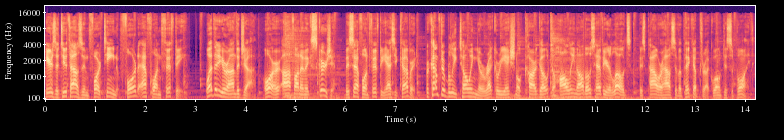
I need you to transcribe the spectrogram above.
Here's a 2014 Ford F-150. Whether you're on the job or off on an excursion, this F-150 has you covered. For comfortably towing your recreational cargo to hauling all those heavier loads, this powerhouse of a pickup truck won't disappoint.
